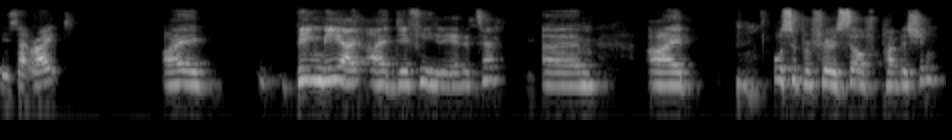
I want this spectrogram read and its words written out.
Is that right? I, being me, I, I definitely need an editor. Um, I also prefer self publishing.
